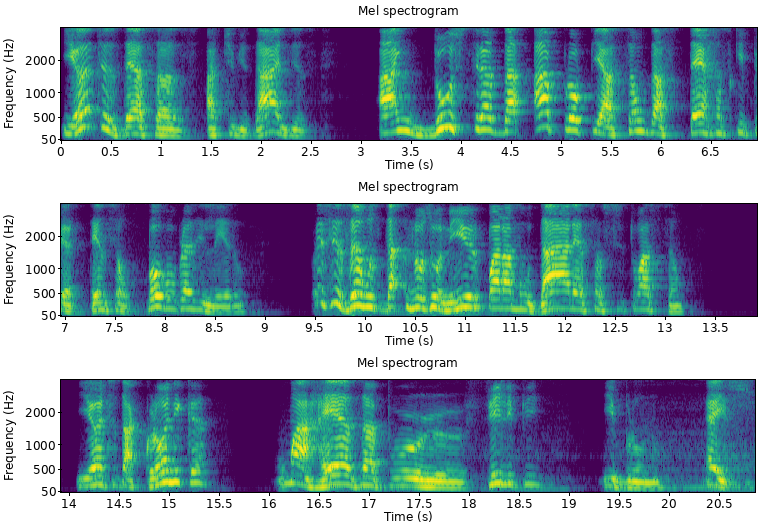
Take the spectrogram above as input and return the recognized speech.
E antes dessas atividades, a indústria da apropriação das terras que pertencem ao povo brasileiro. Precisamos nos unir para mudar essa situação. E antes da crônica, uma reza por Felipe e Bruno. É isso.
